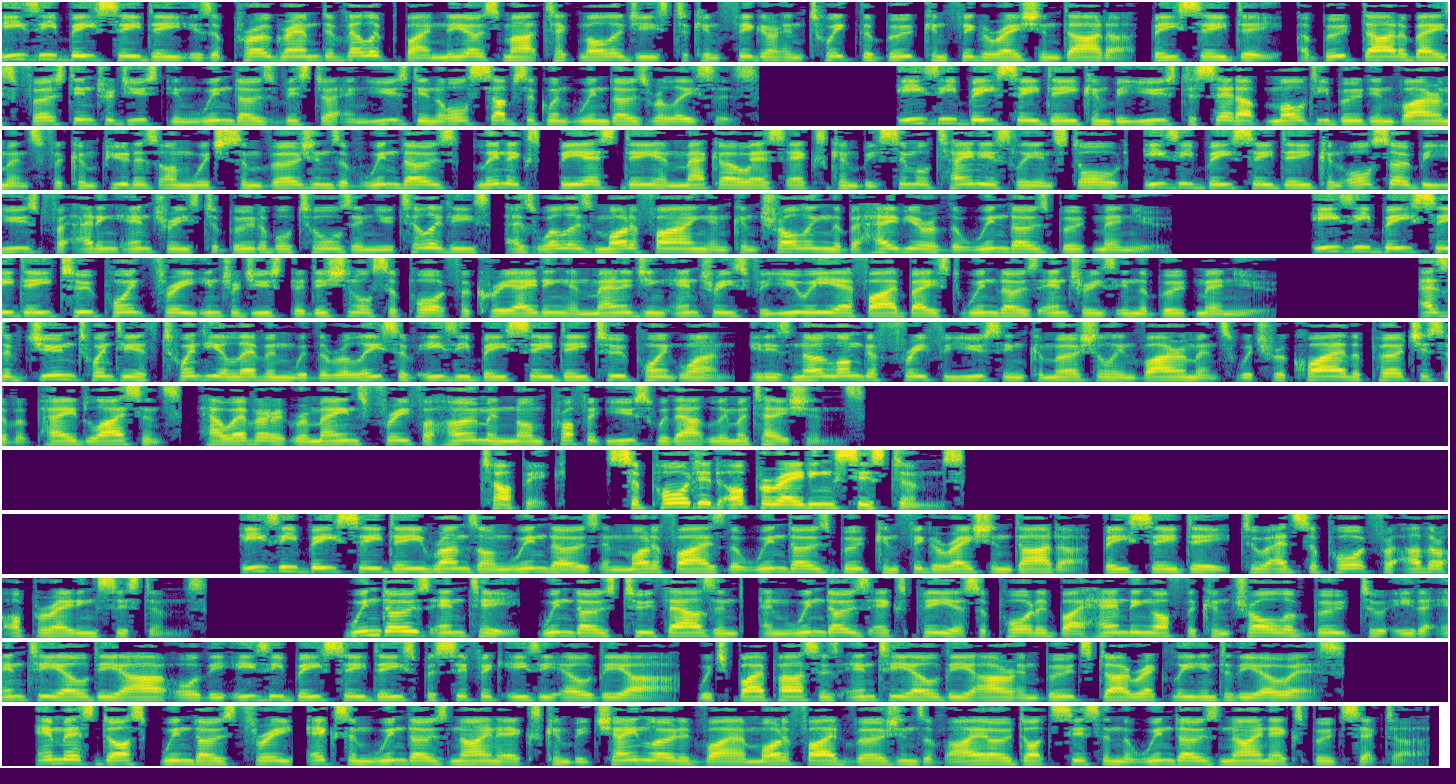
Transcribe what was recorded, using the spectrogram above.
EasyBCD is a program developed by Neosmart Technologies to configure and tweak the boot configuration data (BCD), a boot database first introduced in Windows Vista and used in all subsequent Windows releases. EasyBCD can be used to set up multi-boot environments for computers on which some versions of Windows, Linux, BSD and Mac OS X can be simultaneously installed. EasyBCD can also be used for adding entries to bootable tools and utilities, as well as modifying and controlling the behavior of the Windows boot menu. EasyBCD 2.3 introduced additional support for creating and managing entries for UEFI-based Windows entries in the boot menu. As of June 20, 2011 with the release of EasyBCD 2.1, it is no longer free for use in commercial environments which require the purchase of a paid license, however it remains free for home and non-profit use without limitations. Supported operating systems EasyBCD runs on Windows and modifies the Windows Boot Configuration Data (BCD) to add support for other operating systems. Windows NT, Windows 2000, and Windows XP are supported by handing off the control of boot to either NTLDR or the EasyBCD-specific EasyLDR, which bypasses NTLDR and boots directly into the OS. MS-DOS, Windows 3, X and Windows 9X can be chainloaded via modified versions of IO.sys and the Windows 9X boot sector.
